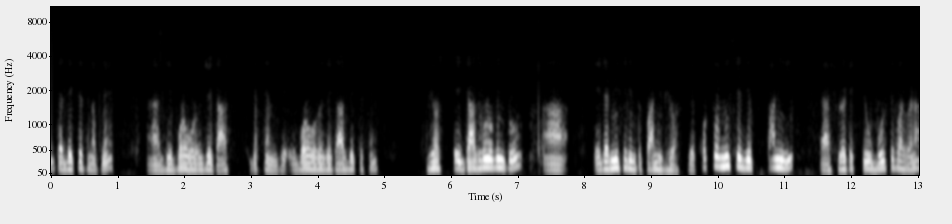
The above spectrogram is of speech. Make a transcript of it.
এটা দেখতেছেন আপনি যে বড় বড় যে গাছ, দেখছেন যে এই বড় বড় যে গাছ দেখতেছেন। ভিউয়ার্স এই গাছগুলো কিন্তু এটার নিচে কিন্তু পানি ভিউয়ার্স যে কত নিচে যে পানি আসলে এটা কেউ বলতে পারবে না।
